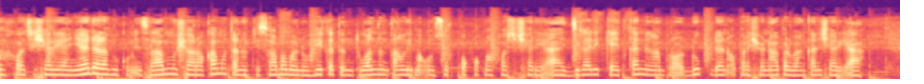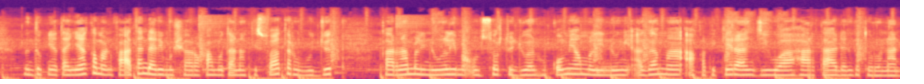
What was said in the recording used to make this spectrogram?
Makoci syariahnya dalam hukum Islam musyarakah mutanakisah memenuhi ketentuan tentang lima unsur pokok makoci syariah jika dikaitkan dengan produk dan operasional perbankan syariah. Bentuk nyatanya kemanfaatan dari musyarakah mutanakiswa terwujud karena melindungi lima unsur tujuan hukum yang melindungi agama, akal pikiran, jiwa, harta, dan keturunan.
